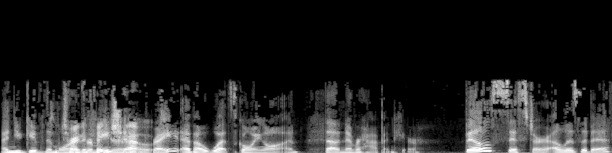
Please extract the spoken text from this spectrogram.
and you give them more try to figure it information, right? About what's going on. That never happened here. Bill's sister, Elizabeth,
